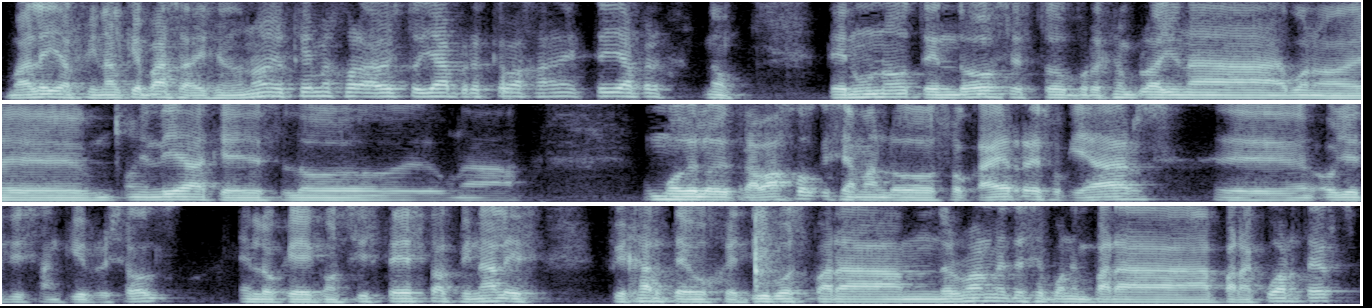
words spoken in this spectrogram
¿vale? Y al final, ¿qué pasa? Diciendo, no, es que he mejorado esto ya, pero es que bajar este ya, pero... No, ten uno, ten dos, esto, por ejemplo, hay una, bueno, eh, hoy en día que es un modelo de trabajo que se llaman los OKRs, OKRs, eh, Objectives and Key Results, en lo que consiste esto al final es fijarte objetivos para, normalmente se ponen para, para quarters,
